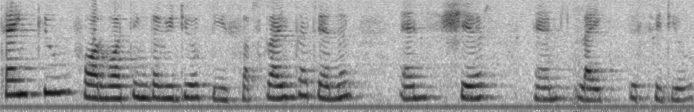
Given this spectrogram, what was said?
Thank you for watching the video. Please subscribe the channel and share and like this video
